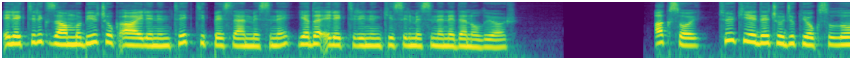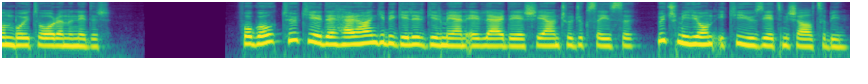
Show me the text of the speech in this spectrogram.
elektrik zammı birçok ailenin tek tip beslenmesine ya da elektriğinin kesilmesine neden oluyor. Aksoy, Türkiye'de çocuk yoksulluğun boyutu oranı nedir? Fogo, Türkiye'de herhangi bir gelir girmeyen evlerde yaşayan çocuk sayısı 3 milyon 276 bin.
